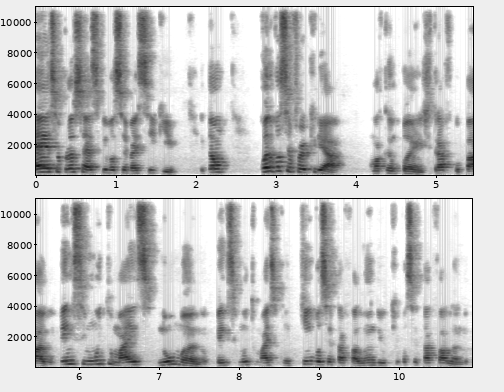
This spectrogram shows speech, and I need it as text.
É esse o processo que você vai seguir. Então, quando você for criar uma campanha de tráfego pago, pense muito mais no humano, pense muito mais com quem você está falando e o que você está falando.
